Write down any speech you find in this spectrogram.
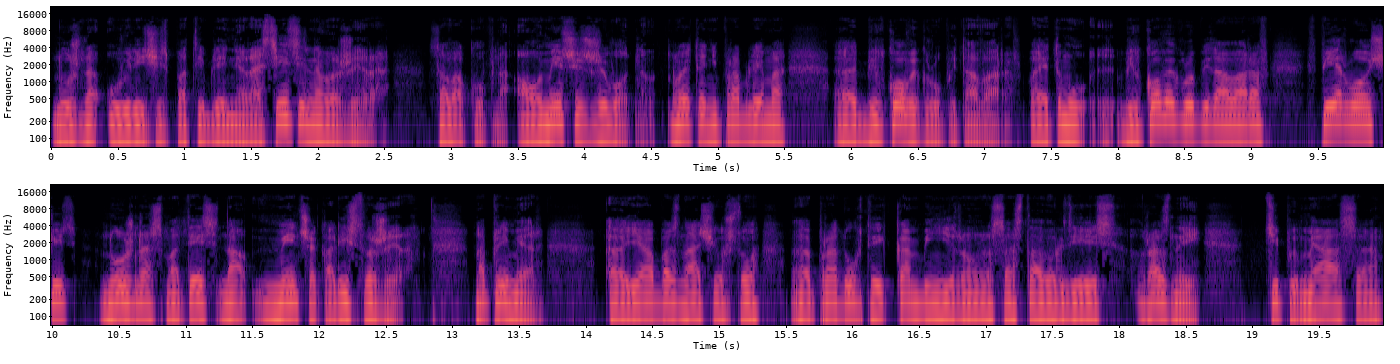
нужно увеличить потребление растительного жира – совокупно, а уменьшить животного. Но это не проблема э, белковой группы товаров. Поэтому белковой группе товаров в первую очередь нужно смотреть на меньшее количество жира. Например, э, я обозначил, что э, продукты комбинированного состава, где есть разные типы мяса,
